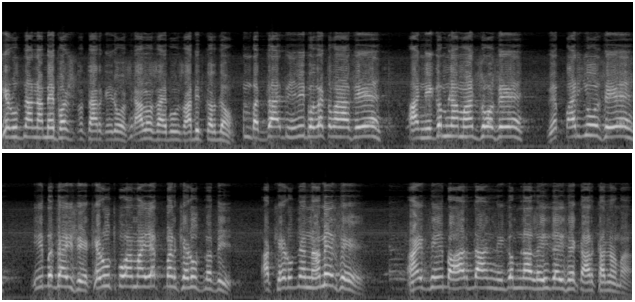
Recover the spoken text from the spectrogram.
ખેડૂતના નામે ભ્રષ્ટાચાર કર્યો છે. હાલો સાહેબ, હું સાબિત કરી દઉં. બધા ભીલી ભગત વાળા છે. આ નિગમના માણસો છે, વેપારીઓ છે, એ બધા છે. ખેડૂત કોવામાં એક પણ ખેડૂત નથી. આ ખેડૂતને નામે છે. અહીંથી બહારદાન નિગમના લઈ જાય છે કારખાનામાં.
